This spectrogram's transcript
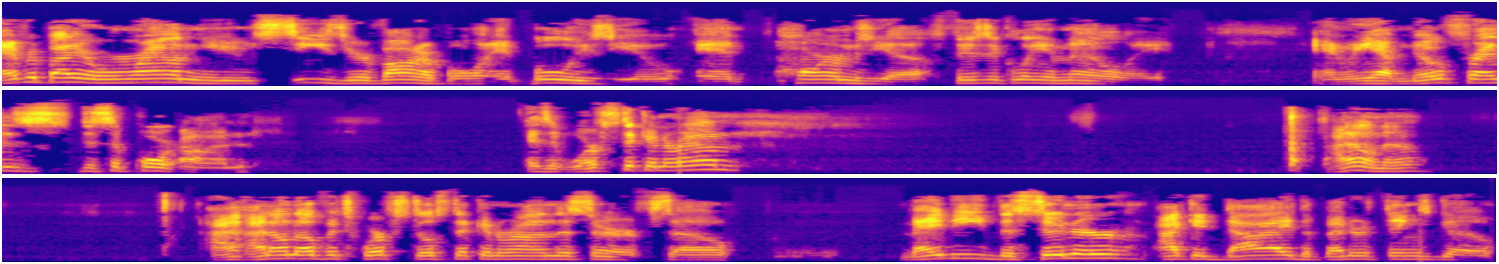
everybody around you sees you're vulnerable and bullies you and harms you physically and mentally, and we have no friends to support on, is it worth sticking around? I don't know. I, I don't know if it's worth still sticking around this earth, so maybe the sooner I could die, the better things go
